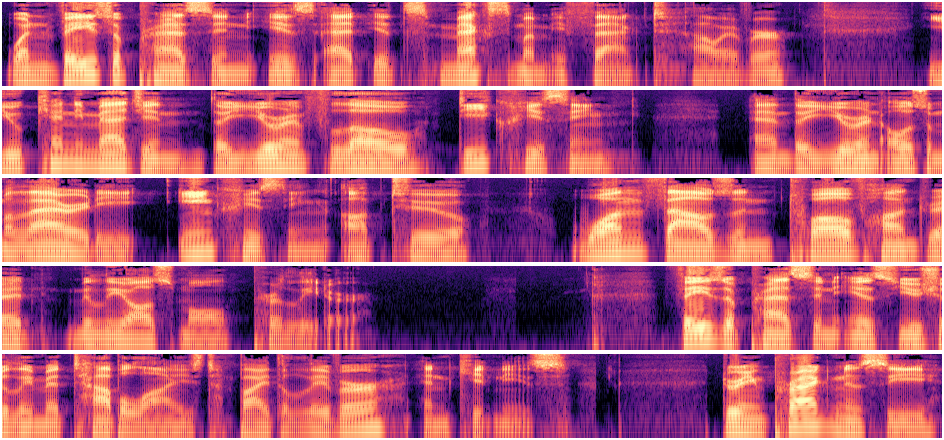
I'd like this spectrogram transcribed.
When vasopressin is at its maximum effect, however, you can imagine the urine flow decreasing and the urine osmolarity increasing up to 1,1200 milliosmol per liter. Vasopressin is usually metabolized by the liver and kidneys. During pregnancy,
